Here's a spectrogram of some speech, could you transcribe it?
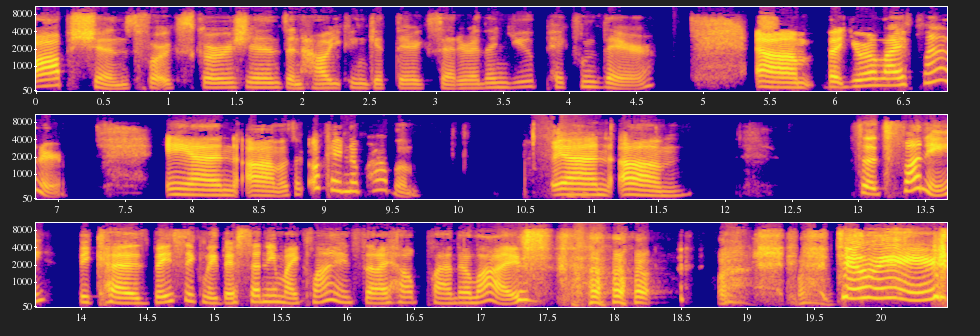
options for excursions and how you can get there, etc. And then you pick from there. Um, but you're a life planner. And um, I was like, okay, no problem. And um, so it's funny because basically they're sending my clients that I help plan their lives. to me.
